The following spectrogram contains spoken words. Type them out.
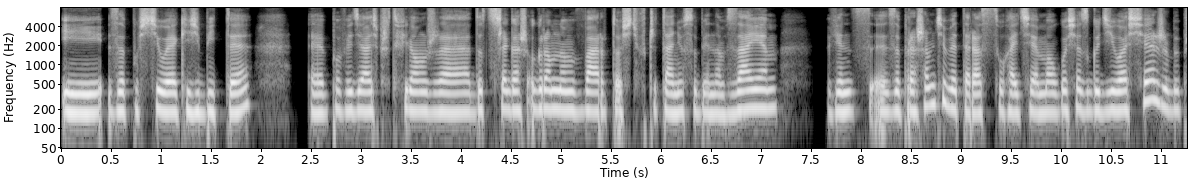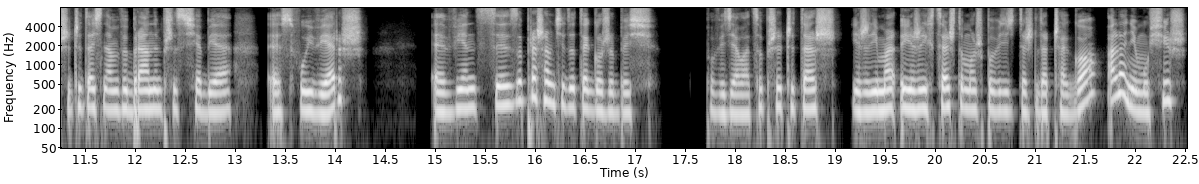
i zapuściły jakieś bity. E, powiedziałaś przed chwilą, że dostrzegasz ogromną wartość w czytaniu sobie nawzajem, więc e, zapraszam Ciebie teraz. Słuchajcie, Małgosia zgodziła się, żeby przeczytać nam wybrany przez siebie e, swój wiersz. E, więc zapraszam Cię do tego, żebyś powiedziała, co przeczytasz. Jeżeli, ma, jeżeli chcesz, to możesz powiedzieć też dlaczego, ale nie musisz.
